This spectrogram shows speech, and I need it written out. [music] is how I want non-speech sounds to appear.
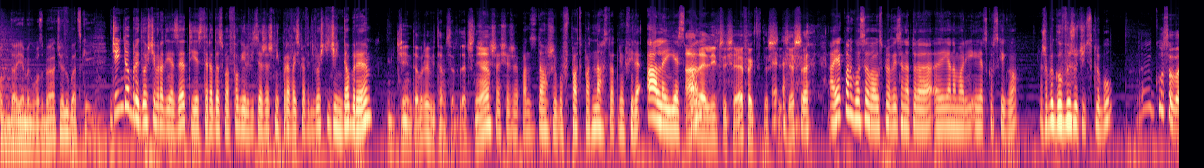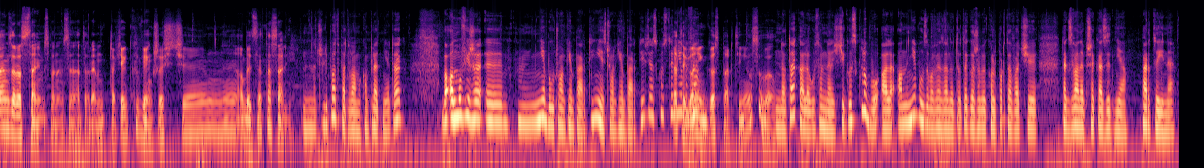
Oddajemy głos Beacie Lubeckiej. Dzień dobry, gościem Radia Z jest Radosław Fogiel, wicerzecznik Prawa i Sprawiedliwości. Dzień dobry. Dzień dobry, witam serdecznie. Cieszę się, że pan zdążył, bo wpadł pan na ostatnią chwilę, ale jest pan. Ale liczy się efekt, też się cieszę. A jak pan głosował w sprawie senatora e, Jana Marii Jackowskiego? Żeby go wyrzucić z klubu? No Głosowałem za rozstaniem z panem senatorem, tak jak większość e, obecnych na sali. No, czyli podpadł wam kompletnie, tak? Bo on mówi, że y, nie był członkiem partii, nie jest członkiem partii, w związku z tym nie Dlatego ufa- nikt go z partii nie usuwał. No tak, ale usunęliście go z klubu, ale on nie był zobowiązany do tego, żeby kolportować y, tak zwane przekazy dnia partyjne.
